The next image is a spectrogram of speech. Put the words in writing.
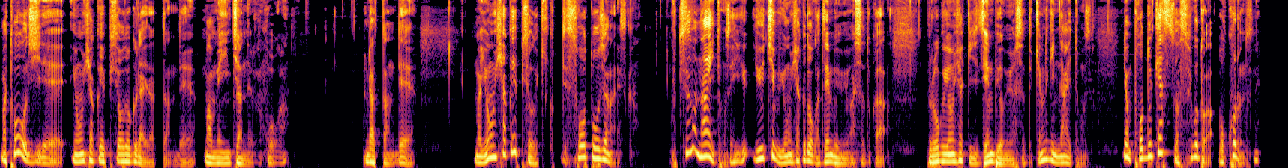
まあ、当時で400エピソードぐらいだったんで、まあ、メインチャンネルの方が。だったんで、まあ、400エピソード聞くって相当じゃないですか。普通はないと思うんですね。YouTube400 動画全部見ましたとか、ブログ400記事全部読みましたって基本的にないと思うんです。でも、ポッドキャストはそういうことが起こるんですね。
